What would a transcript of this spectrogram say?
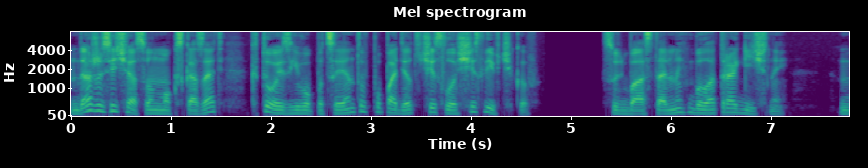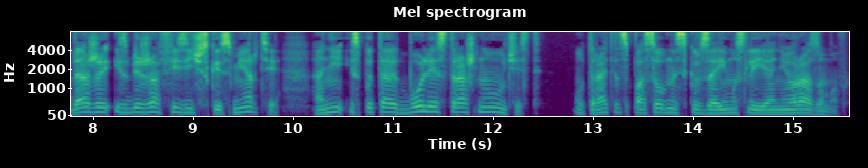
даже сейчас он мог сказать, кто из его пациентов попадет в число счастливчиков. Судьба остальных была трагичной. Даже избежав физической смерти, они испытают более страшную участь, утратят способность к взаимослиянию разумов.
